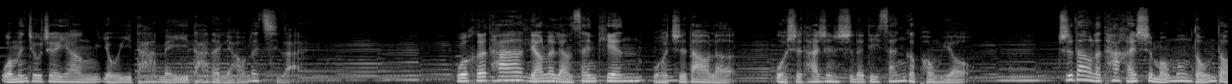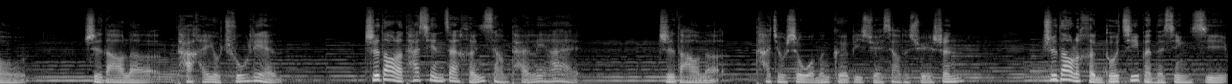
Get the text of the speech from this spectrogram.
我们就这样有一搭没一搭的聊了起来。我和他聊了两三天，我知道了我是他认识的第三个朋友，知道了他还是懵懵懂懂，知道了他还有初恋，知道了他现在很想谈恋爱。知道了，他就是我们隔壁学校的学生，知道了很多基本的信息。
